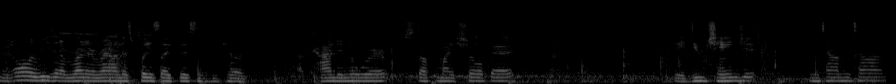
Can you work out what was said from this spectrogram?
And the only reason I'm running around this place like this is because I kind of know where stuff might show up at. They do change it from time to time.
